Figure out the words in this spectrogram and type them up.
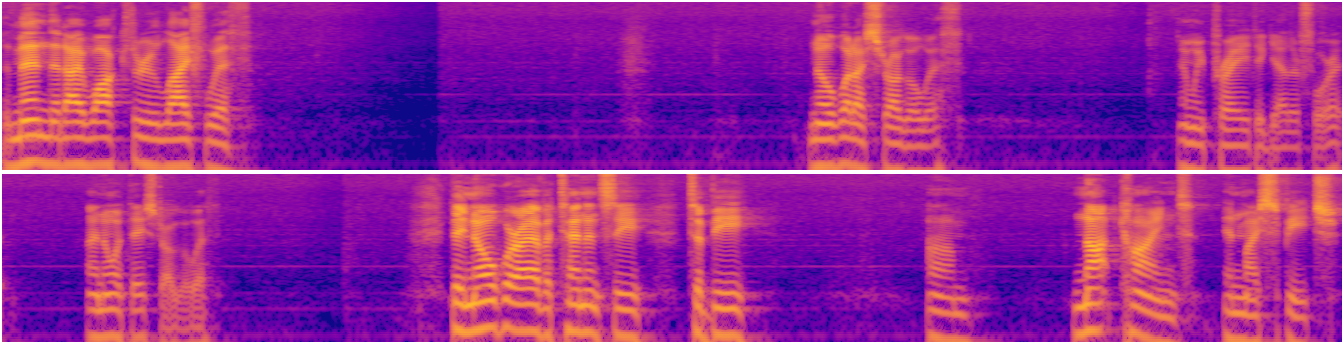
The men that I walk through life with know what I struggle with, and we pray together for it. I know what they struggle with. They know where I have a tendency to be um, not kind in my speech,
